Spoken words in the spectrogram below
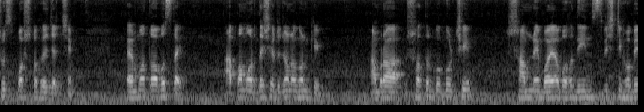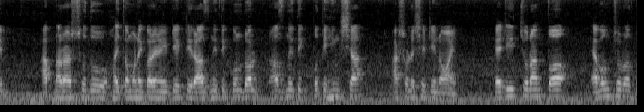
সুস্পষ্ট হয়ে যাচ্ছে। এর মতো অবস্থায় আপামর দেশের জনগণকে আমরা সতর্ক করছি। সামনে ভয়াবহ দিন সৃষ্টি হবে। আপনারা শুধু হয়তো মনে করেন এটি একটি রাজনীতিক কুণ্ডল রাজনৈতিক প্রতিহিংসা আসলে সেটি নয়। এটি চূড়ান্ত এবং চূড়ান্ত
